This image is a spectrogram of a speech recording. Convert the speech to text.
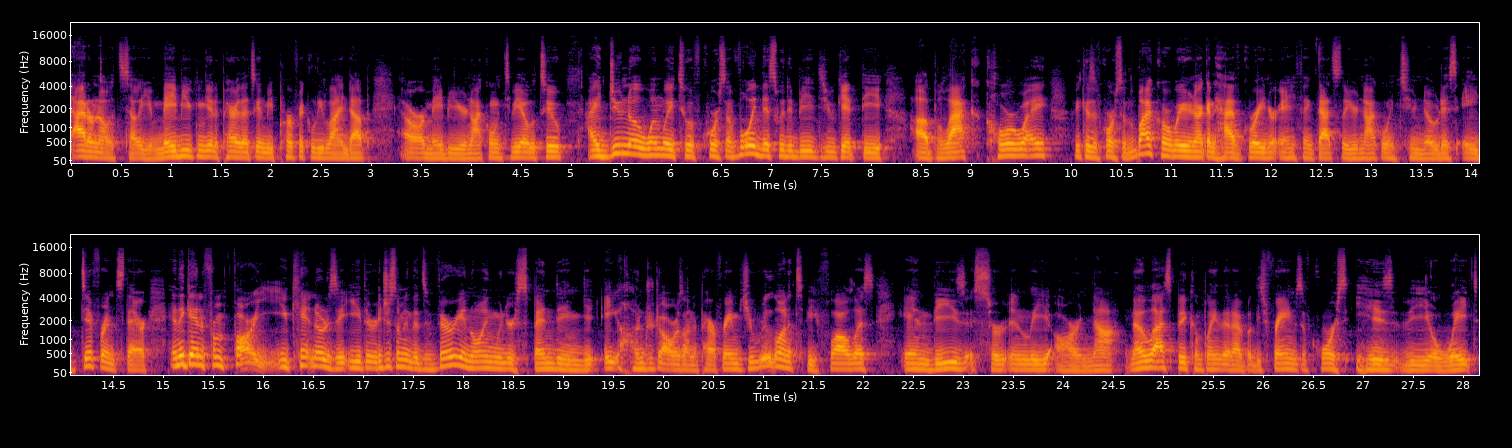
I don't know what to tell you. Maybe you can get a pair that's gonna be perfectly lined up, or maybe you're not going to be able to. I do know one way to, of course, avoid this would be to get the uh, black colorway, because of course with the black colorway, you're not gonna have grain or anything like that, so you're not going to notice a difference there. And again, from far, you can't notice it either. It's just something that's very annoying when you're spending $800 on a pair of frames. You really want it to be flawless, and these certainly are not. Now, the last big complaint that I have about these frames, of course, is the weight.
